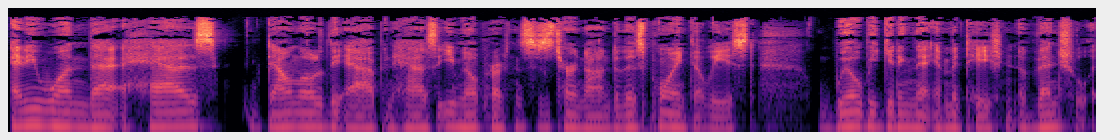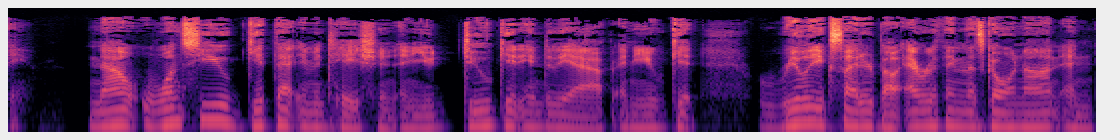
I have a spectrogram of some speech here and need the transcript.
anyone that has downloaded the app and has email preferences turned on to this point at least will be getting that invitation eventually. Now, once you get that invitation and you do get into the app and you get really excited about everything that's going on, and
